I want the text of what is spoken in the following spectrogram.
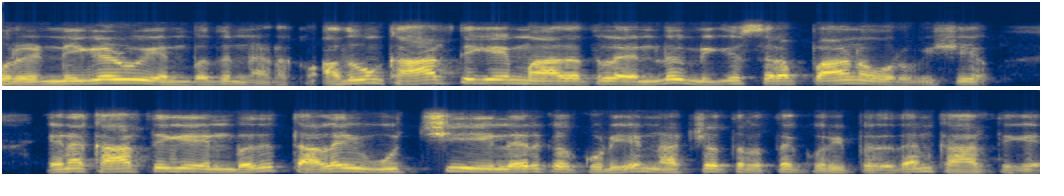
ஒரு நிகழ்வு என்பது நடக்கும். அதுவும் கார்த்திகை மாதத்தில் என்று மிக சிறப்பான ஒரு விஷயம். ஏன்னா கார்த்திகை என்பது தலை உச்சியில் இருக்கக்கூடிய நட்சத்திரத்தை குறிப்பது தான் கார்த்திகை.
